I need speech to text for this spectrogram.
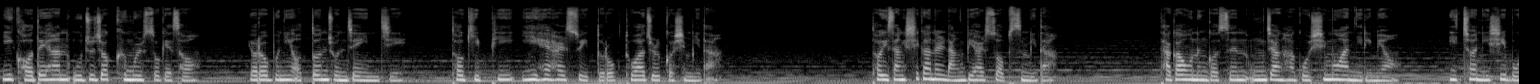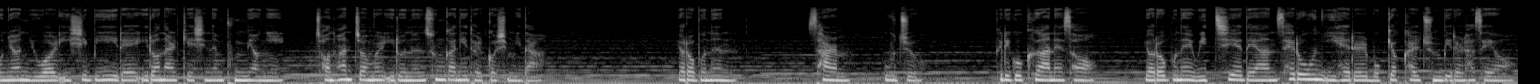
이 거대한 우주적 그물 속에서 여러분이 어떤 존재인지 더 깊이 이해할 수 있도록 도와줄 것입니다. 더 이상 시간을 낭비할 수 없습니다. 다가오는 것은 웅장하고 심오한 일이며 2025년 6월 22일에 일어날 계시는 분명히 전환점을 이루는 순간이 될 것입니다. 여러분은 삶, 우주, 그리고 그 안에서 여러분의 위치에 대한 새로운 이해를 목격할 준비를 하세요.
